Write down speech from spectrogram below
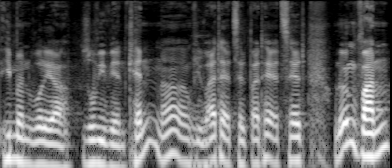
He-Man wurde ja so, wie wir ihn kennen, ne? irgendwie Mhm. weitererzählt, weitererzählt. Und irgendwann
